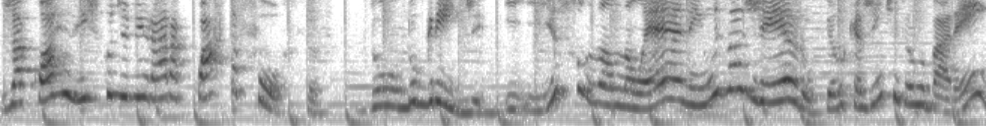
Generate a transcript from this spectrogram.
já corre o risco de virar a quarta força do, do grid. E isso não, não é nenhum exagero. Pelo que a gente viu no Bahrein,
